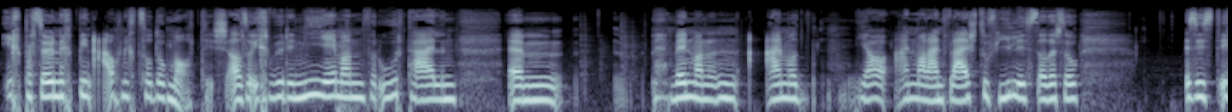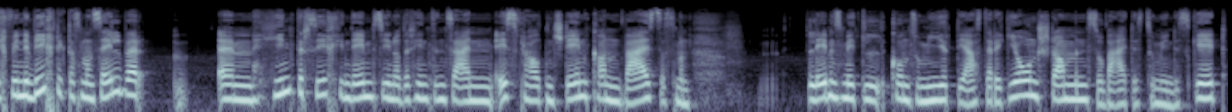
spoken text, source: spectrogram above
ich persönlich bin auch nicht so dogmatisch. Also ich würde nie jemanden verurteilen, ähm, wenn man einmal, ja, einmal ein Fleisch zu viel isst oder so. Es ist, ich finde wichtig, dass man selber ähm, hinter sich in dem Sinn oder hinter seinem Essverhalten stehen kann und weiß, dass man Lebensmittel konsumiert, die aus der Region stammen, soweit es zumindest geht.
